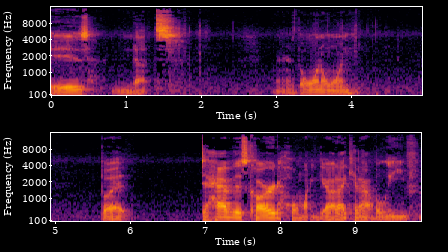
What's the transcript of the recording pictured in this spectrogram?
is nuts. There's the 101. But to have this card, oh my god, I cannot believe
